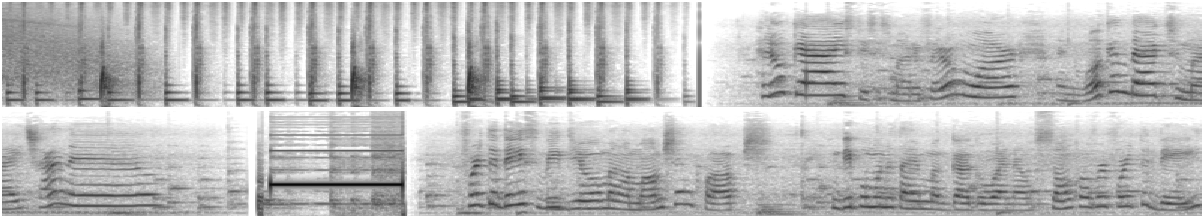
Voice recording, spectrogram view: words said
Hello guys! This is Mari Ferromoir and welcome back to my channel! For today's video, mga moms and pops, hindi po muna tayo maggagawa ng song cover for today.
